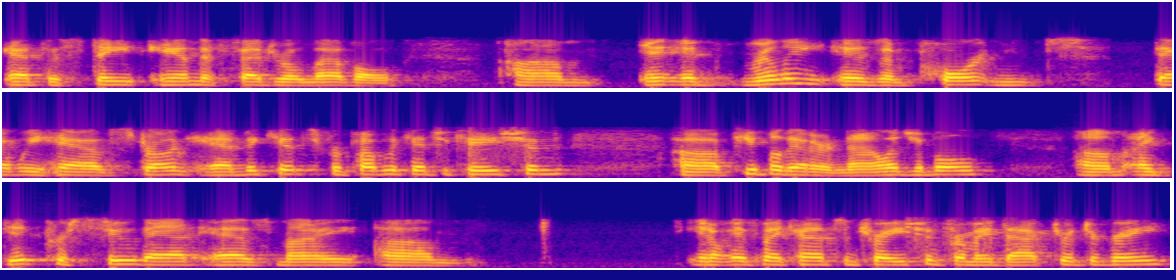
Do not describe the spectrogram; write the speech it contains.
at the state and the federal level. Um, it, it really is important that we have strong advocates for public education, uh, people that are knowledgeable. Um, I did pursue that as my, um, you know, as my concentration for my doctorate degree.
